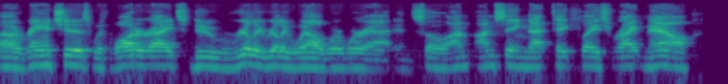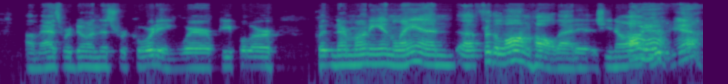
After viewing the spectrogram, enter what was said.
uh, ranches with water rights do really, really well where we're at. And so I'm, I'm seeing that take place right now um, as we're doing this recording where people are putting their money in land uh, for the long haul, that is, you know. Oh, yeah, yeah.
